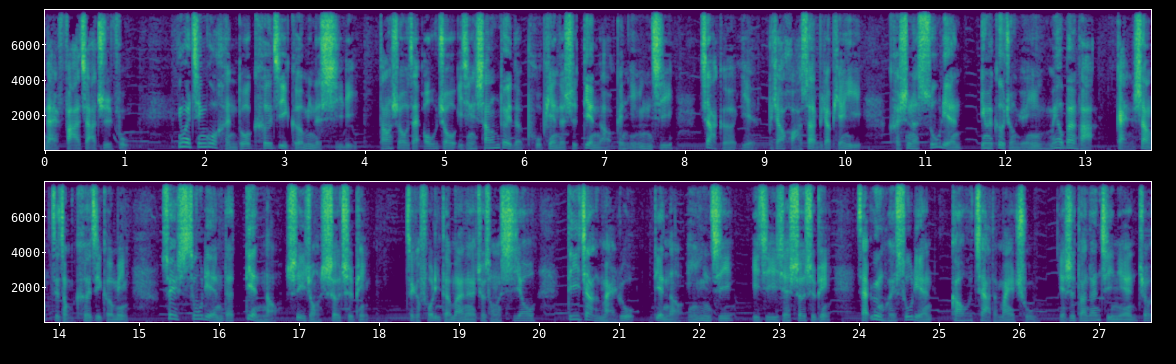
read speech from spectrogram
来发家致富，因为经过很多科技革命的洗礼。当时候在欧洲已经相对的普遍的是电脑跟影印机，价格也比较划算，比较便宜。可是呢，苏联因为各种原因没有办法赶上这种科技革命，所以苏联的电脑是一种奢侈品。这个弗里德曼呢，就从西欧低价的买入电脑、影印机以及一些奢侈品，再运回苏联高价的卖出，也是短短几年就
